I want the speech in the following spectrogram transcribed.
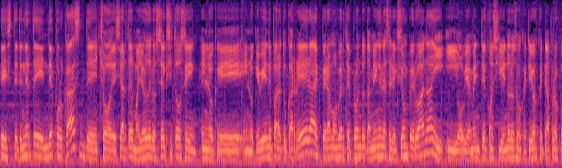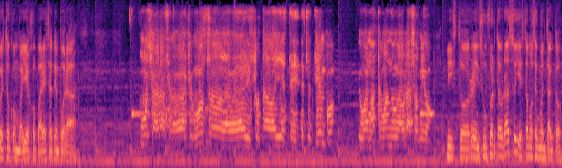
este, tenerte en Deporcast. De hecho, desearte el mayor de los éxitos en, en lo que, en lo que viene para tu carrera. Esperamos verte pronto también en la selección peruana y, y obviamente consiguiendo los objetivos que te has propuesto con Vallejo para esta temporada. Muchas gracias, la verdad que un gusto, la verdad he disfrutado ahí este, este tiempo. Y bueno, te mando un abrazo, amigo. Listo, Renzo, un fuerte abrazo y estamos en contacto.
